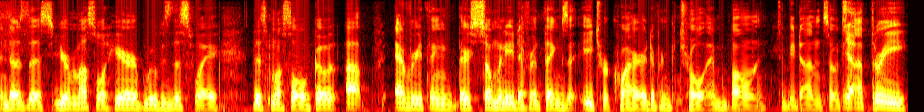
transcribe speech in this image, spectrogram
And does this. Your muscle here moves this way. This muscle goes up. Everything. There's so many different things that each require a different control and bone to be done. So it's Yep. not three.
